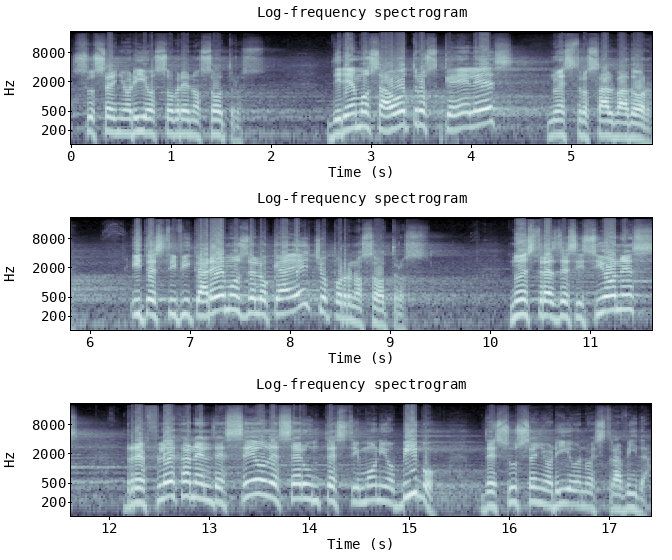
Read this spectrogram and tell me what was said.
su señorío sobre nosotros. Diremos a otros que Él es nuestro Salvador y testificaremos de lo que ha hecho por nosotros. Nuestras decisiones reflejan el deseo de ser un testimonio vivo de su señorío en nuestra vida.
